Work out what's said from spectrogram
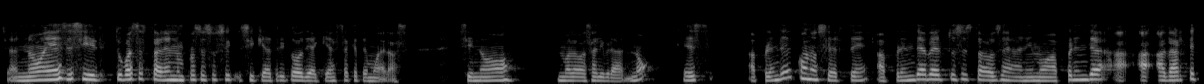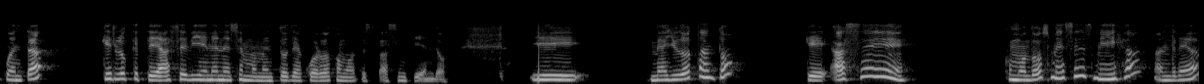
O sea, no es decir, tú vas a estar en un proceso psiquiátrico de aquí hasta que te mueras, si no, no la vas a librar. No, es aprende a conocerte, aprende a ver tus estados de ánimo, aprende a, a darte cuenta qué es lo que te hace bien en ese momento de acuerdo a cómo te estás sintiendo. Y me ayudó tanto que hace como dos meses mi hija, Andrea,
